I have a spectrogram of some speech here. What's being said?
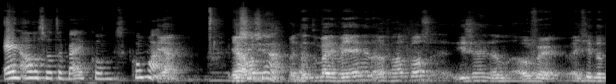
En alles wat erbij komt, kom maar. Ja. Precies, want- ja. want dat- Waar, jij net over had was, je zei dan over, weet je, dat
